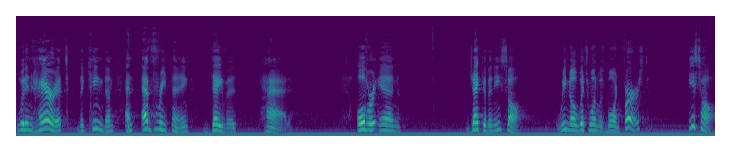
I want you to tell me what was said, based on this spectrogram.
would inherit the kingdom and everything David had. Over in Jacob and Esau, we know which one was born first Esau.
